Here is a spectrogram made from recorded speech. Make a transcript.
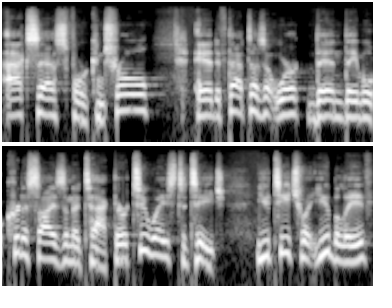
access for control. And if that doesn't work, then they will criticize and attack. There are two ways to teach. You teach what you believe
